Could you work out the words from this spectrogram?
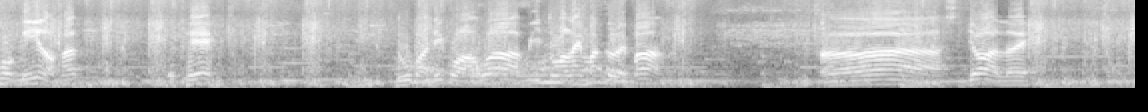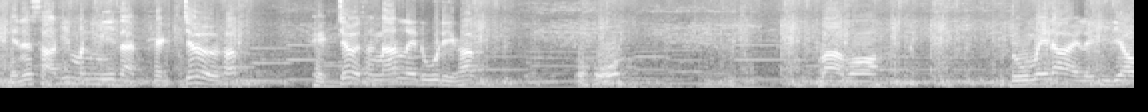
พวกนี้เหรอครับ โอเค ดูก่อนดีกว่าว่ามีตัวอะไรมาเกิดบ้างเออสุดยอดเลย เห็นสารที่มันมีแต่เท็กเจอร์ครับเท็กเจอร์ทั้งนั้นเลยดูดิครับ โอ้โห บ้าบอ ดูไม่ได้เลยทีเดียว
